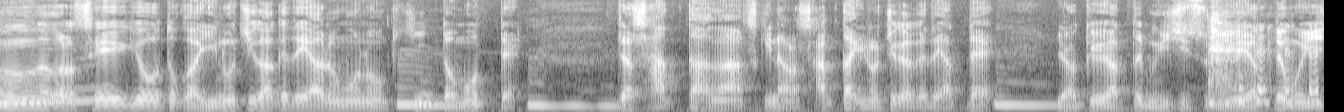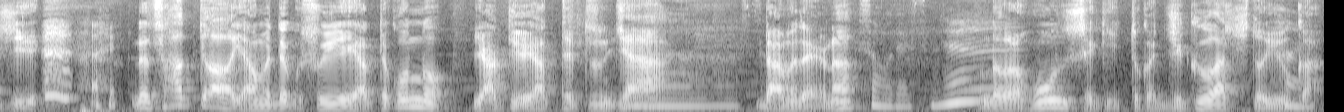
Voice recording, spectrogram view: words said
うん、だから制御とか命がけでやるものをきちんと持って、うんうんじゃあサッカーが好きならサッカー命がけでやって、ん。野球やってもいいし水泳やってもいいし、でサッカーやめて水泳やって今度野球やってっつんじゃあダメだよな。ーそうですね。だから本石とか軸足というか、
